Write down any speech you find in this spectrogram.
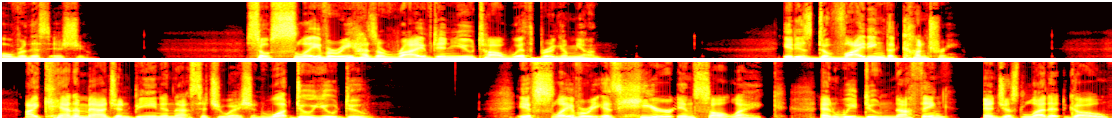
over this issue? So slavery has arrived in Utah with Brigham Young. It is dividing the country. I can't imagine being in that situation. What do you do? If slavery is here in Salt Lake and we do nothing and just let it go,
